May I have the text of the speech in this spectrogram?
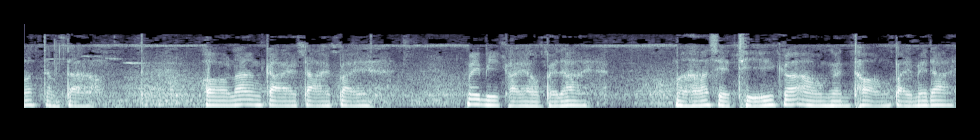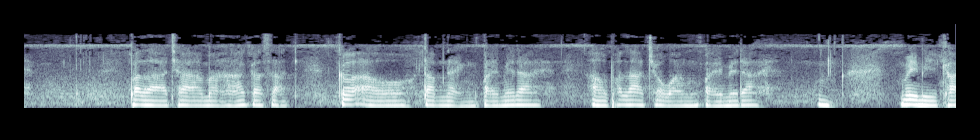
รสต่างๆ พอร่างกายตายไป ไม่มีใครเอาไปได้ มหาเศรษฐีก็เอาเงินทองไปไม่ได้ พระราชามหากษัตริย์ ก็เอาตำแหน่งไปไม่ได้ เอาพระราชวังไปไม่ได้ ไม่มีใคร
